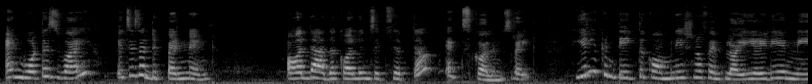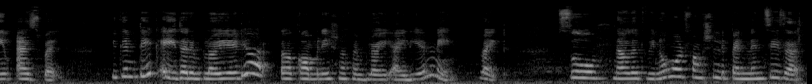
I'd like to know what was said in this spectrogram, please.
and what is Y? It is a dependent all the other columns except the X columns, right? Here you can take the combination of employee ID and name as well. You can take either employee ID or a combination of employee ID and name, right? So now that we know what functional dependencies are,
